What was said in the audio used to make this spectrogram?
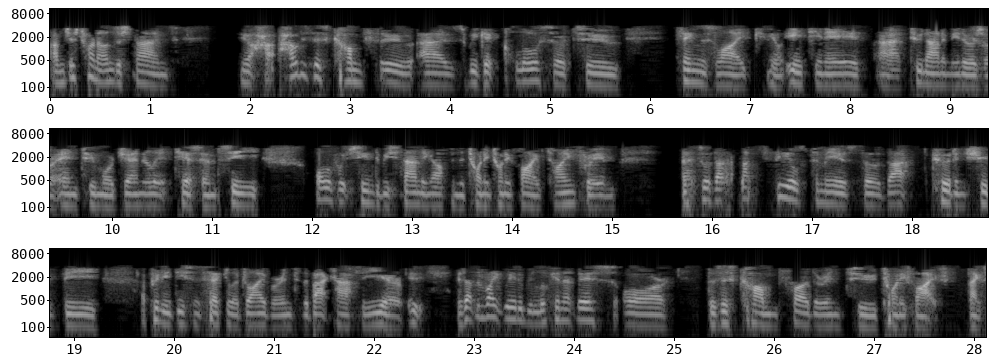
I'm just trying to understand, you know, how does this come through as we get closer to things like you know, 18A, 2 nanometers or N2 more generally at TSMC, all of which seem to be standing up in the 2025 timeframe. And so that that feels to me as though that could and should be a pretty decent secular driver into the back half of the year. Is that the right way to be looking at this, or does this come further into 25? Thanks.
